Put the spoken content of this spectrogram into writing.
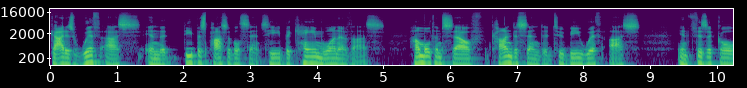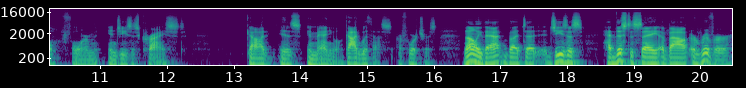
God is with us in the deepest possible sense. He became one of us, humbled himself, condescended to be with us in physical form in Jesus Christ. God is Emmanuel, God with us, our fortress. Not only that, but uh, Jesus had this to say about a river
